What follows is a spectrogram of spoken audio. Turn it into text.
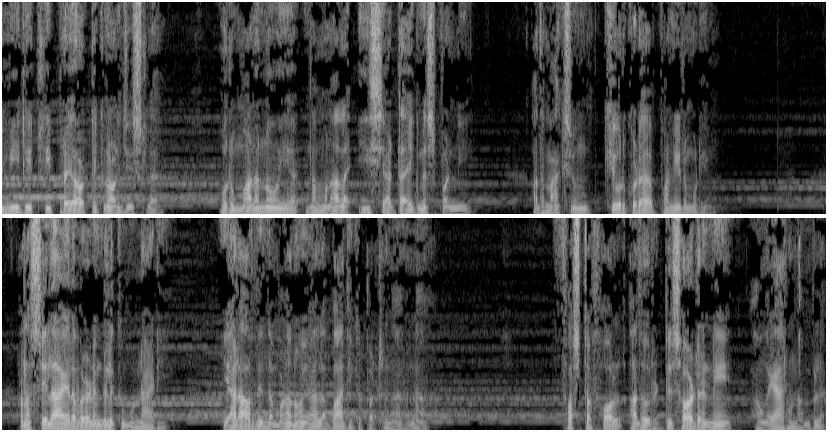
இமீடியட்லி ப்ரையார் டெக்னாலஜிஸில் ஒரு மனநோயை நம்மளால் ஈஸியாக டயக்னோஸ் பண்ணி அதை மேக்ஸிமம் க்யூர் கூட பண்ணிட முடியும். ஆனால் சில ஆயிரம் வருடங்களுக்கு முன்னாடி யாராவது இந்த மனநோயால் பாதிக்கப்பட்டிருந்தாங்கன்னா ஃபர்ஸ்ட் ஆஃப் ஆல் அது ஒரு டிசார்டர்னே அவங்க யாரும் நம்பலை.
